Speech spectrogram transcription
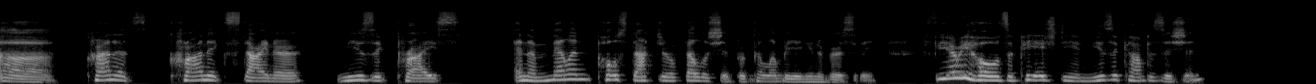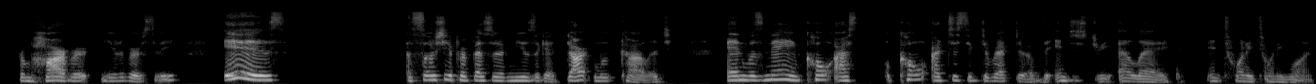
uh, Steiner Music Prize, and a Mellon Postdoctoral Fellowship from Columbia University. Fure holds a PhD in music composition from Harvard University, is associate professor of music at Dartmouth College, and was named co co artistic director of the Industry LA in 2021.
